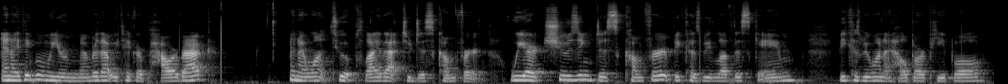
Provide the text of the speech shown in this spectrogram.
And I think when we remember that, we take our power back. And I want to apply that to discomfort. We are choosing discomfort because we love this game, because we want to help our people,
